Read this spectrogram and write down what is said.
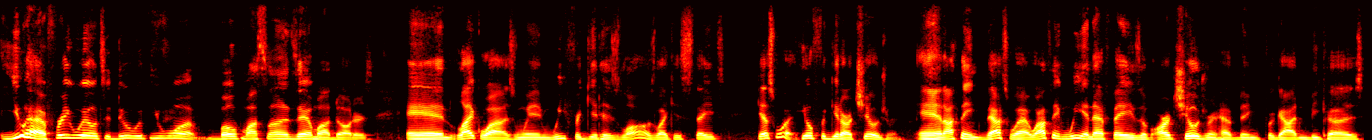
you have free will to do what you want, both my sons and my daughters. And likewise, when we forget his laws, like it states, guess what? He'll forget our children. And I think that's what I think we in that phase of our children have been forgotten because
